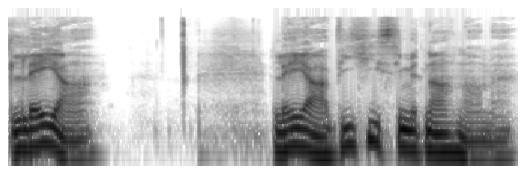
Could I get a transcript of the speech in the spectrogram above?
Leia. Leia, wie hieß sie mit Nachname?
